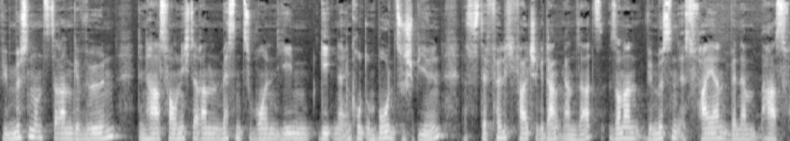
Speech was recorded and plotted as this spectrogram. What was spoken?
Wir müssen uns daran gewöhnen, den HSV nicht daran messen zu wollen, jeden Gegner in Grund und Boden zu spielen. Das ist der völlig falsche Gedankenansatz, sondern wir müssen es feiern, wenn der HSV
